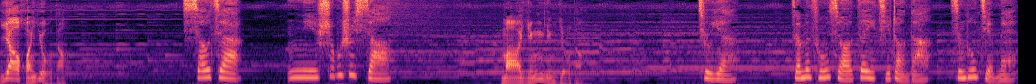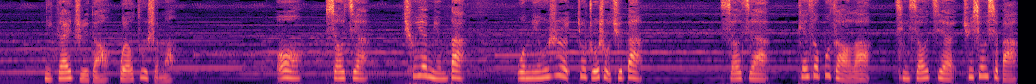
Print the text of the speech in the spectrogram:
丫鬟又道：“小姐，你是不是想？”马莹莹又道：“秋燕。”咱们从小在一起长大，形同姐妹，你该知道我要做什么。哦，小姐，秋叶明白，我明日就着手去办。小姐，天色不早了，请小姐去休息吧。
